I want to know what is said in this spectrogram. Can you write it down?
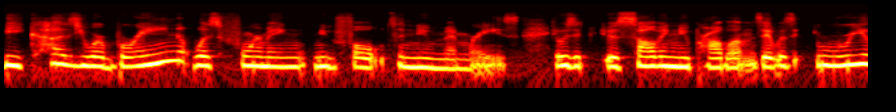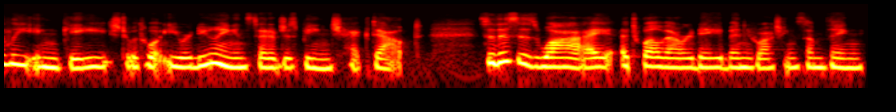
because your brain was forming new folds and new memories. It was it was solving new problems. It was really engaged with what you were doing instead of just being checked out. So this is why a 12-hour day binge watching something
